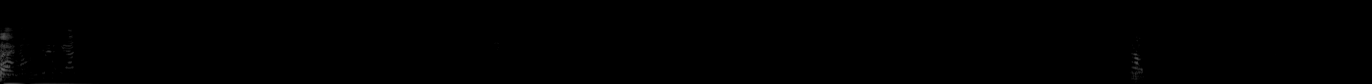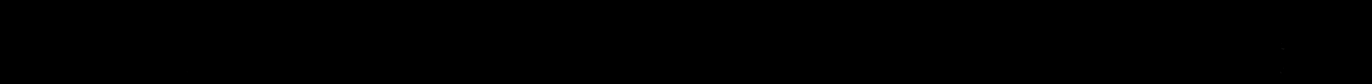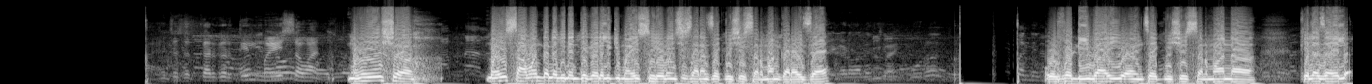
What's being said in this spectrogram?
यांचा सत्कार करतील महेश चव्हाण. महेश सावंत यांना विनंती करेल की महेश सूर्यवंशी सरांचा एक विशेष सन्मान करायचा आहे. उर्फ डी वाय यांचा एक विशेष सन्मान केला जाईल.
